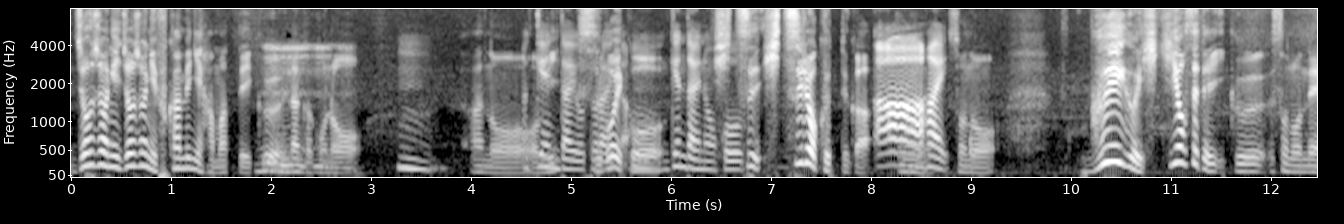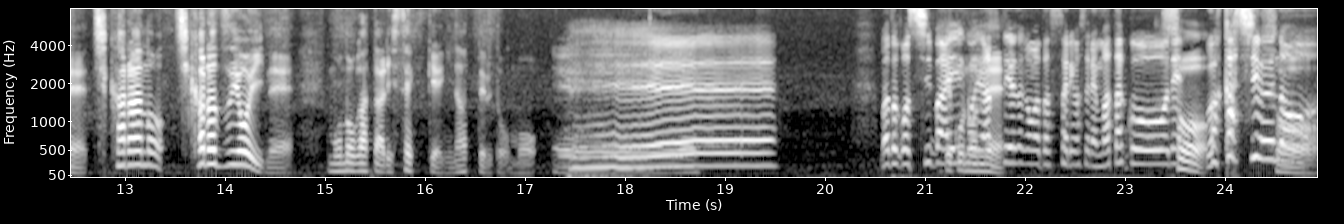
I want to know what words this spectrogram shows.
徐々に徐々に深みにはまっていく、うんなんかこの、うん。あの現代をみす捉えた。ごいこう、うん現代のこう。筆筆力っていうかあーはい。そのぐいぐい引き寄せていくそのね力の力強いね物語設計になってると思う。へえまたこう芝居でこのね小屋っていうのがまた刺さりますね。またこうね若衆の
